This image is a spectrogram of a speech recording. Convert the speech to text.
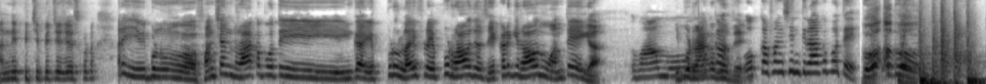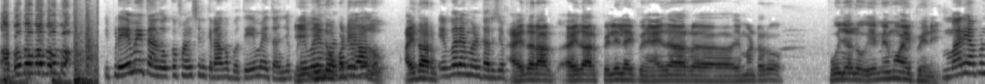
అన్ని పిచ్చి పిచ్చి చేసుకుంటా. అరే ఇప్పుడు నువ్వు ఫంక్షన్ రాకపోతే ఇంకా ఎప్పుడు లైఫ్లో ఎప్పుడు రావు తెలుసు? ఎక్కడికి రావు నువ్వు? అంతే ఇక. ఇప్పుడు రాకపోతే? ఒక్క ఫంక్షన్కి రాకపోతే ఇప్పుడు ఏమైతుంది? ఒక్క ఫంక్షన్కి రాకపోతే ఏమైతుంది? చెప్పు. ఇది ఒకటి కాదు. ఐదారు ఎవరేమంటారు చెప్పు? ఐదారు ఆరు ఐదారు పెళ్ళిళ్ళు అయిపోయినాయి. ఐదారు ఏమంటారు? పూజలు ఏమేమో అయిపోయినాయి. మరి అప్పుడు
